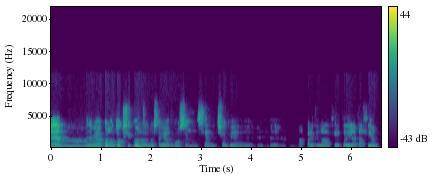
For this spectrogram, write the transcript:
En el megacolon tóxico, los, hallazgos se ha dicho que eh, aparece una cierta dilatación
